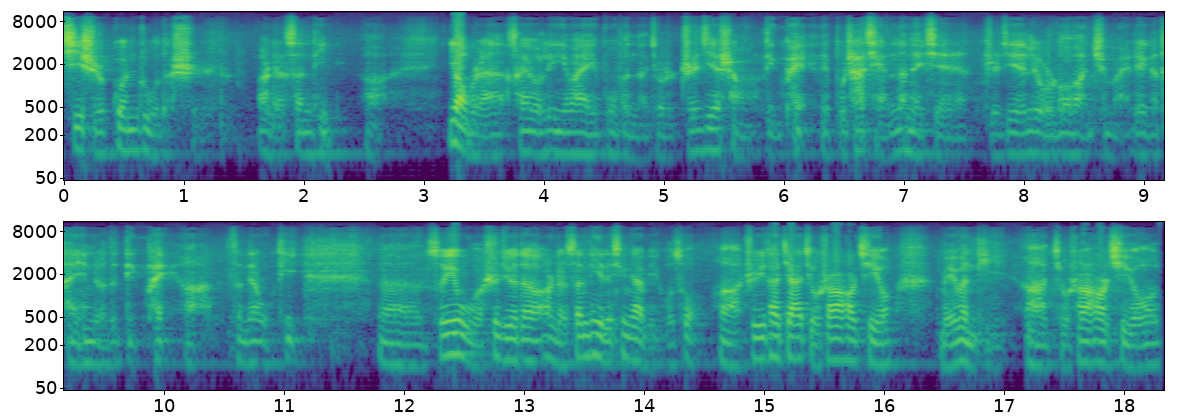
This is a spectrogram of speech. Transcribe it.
其实关注的是 2.3T 啊，要不然还有另外一部分呢，就是直接上顶配，那不差钱的那些人，直接六十多万去买这个探险者的顶配啊，3.5T。嗯，所以我是觉得二点三 T 的性价比不错啊。至于它加九十二号汽油，没问题啊。九十二号汽油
